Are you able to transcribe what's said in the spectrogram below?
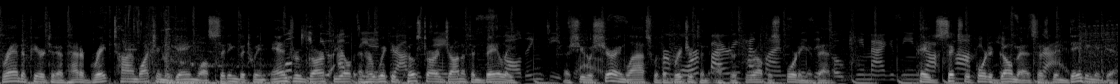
Grande appeared to have had a great time watching the game while sitting between Andrew We'll Garfield and her Wicked co-star Jonathan Bailey, as she was sharing laughs with a For more Bridgerton actor throughout the sporting event. Page 6 reported Gomez has been dating again.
